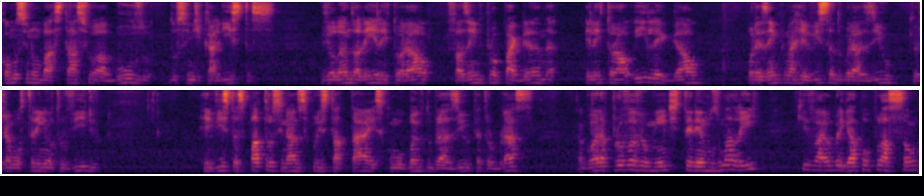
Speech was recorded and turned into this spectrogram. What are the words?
como se não bastasse o abuso dos sindicalistas, violando a lei eleitoral, fazendo propaganda eleitoral ilegal, por exemplo na Revista do Brasil, que eu já mostrei em outro vídeo, revistas patrocinadas por estatais como o Banco do Brasil e Petrobras, agora provavelmente teremos uma lei que vai obrigar a população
